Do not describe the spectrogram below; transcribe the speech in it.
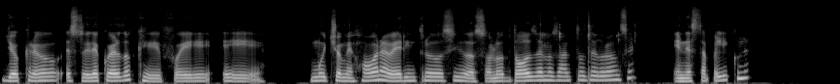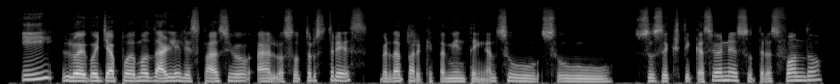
Yo creo, estoy de acuerdo que fue eh, mucho mejor haber introducido solo dos de los altos de bronce en esta película. Y luego ya podemos darle el espacio a los otros tres, ¿verdad? Para que también tengan su, su, sus explicaciones, su trasfondo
